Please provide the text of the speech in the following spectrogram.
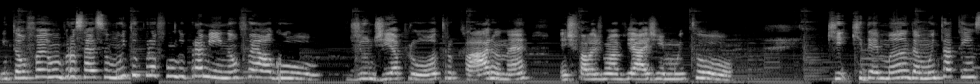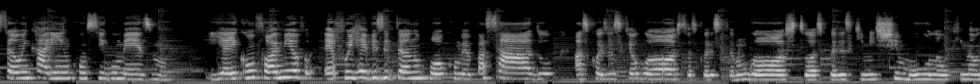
Então foi um processo muito profundo para mim, não foi algo de um dia para o outro, claro, né? A gente fala de uma viagem muito que, que demanda muita atenção e carinho consigo mesmo. E aí, conforme eu, eu fui revisitando um pouco o meu passado, as coisas que eu gosto, as coisas que eu não gosto, as coisas que me estimulam, que não,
